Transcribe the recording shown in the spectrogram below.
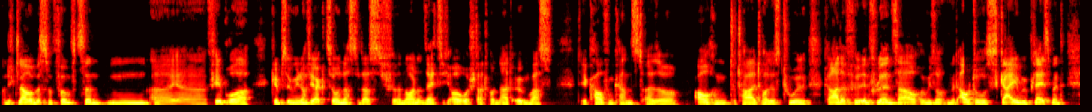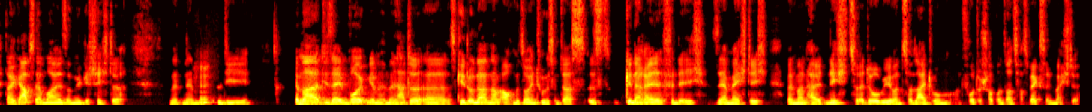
Und ich glaube, bis zum 15. Äh, Februar gibt es irgendwie noch die Aktion, dass du das für 69 Euro statt 100 irgendwas dir kaufen kannst. Also auch ein total tolles Tool, gerade für Influencer, auch irgendwie so mit Auto Sky Replacement. Da gab es ja mal so eine Geschichte mit einem, hm. die immer dieselben Wolken im Himmel hatte. Äh, das geht unter anderem auch mit solchen Tools und das ist generell, finde ich, sehr mächtig, wenn man halt nicht zu Adobe und zu Lightroom und Photoshop und sonst was wechseln möchte.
